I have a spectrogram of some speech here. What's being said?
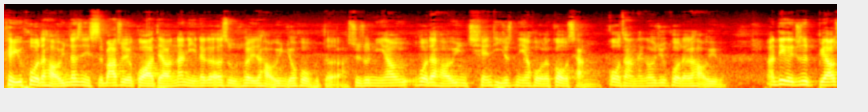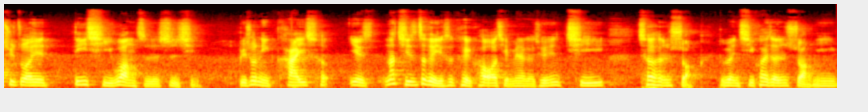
可以获得好运，但是你十八岁就挂掉，那你那个二十五岁的好运就获不得了。所以说你要获得好运，前提就是你要活得够长，够长能够去获得好运。那第二个就是不要去做一些低期望值的事情，比如说你开车也，那其实这个也是可以靠到前面那个，就是骑车很爽，对不对？你骑快车很爽，你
